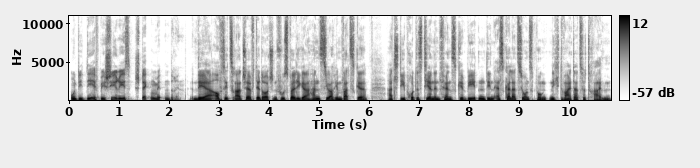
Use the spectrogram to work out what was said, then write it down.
und die DFB-Schiris stecken mittendrin. Der Aufsichtsratschef der deutschen Fußballliga Hans-Joachim Watzke hat die protestierenden Fans gebeten, den Eskalationspunkt nicht weiterzutreiben.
